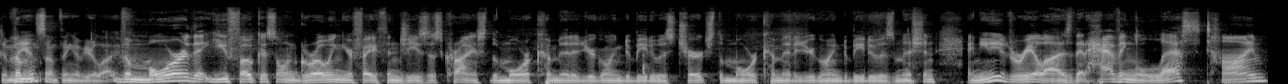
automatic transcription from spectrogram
Demand the, something of your life. The more that you focus on growing your faith in Jesus Christ, the more committed you're going to be to his church, the more committed you're going to be to his mission. And you need to realize that having less time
